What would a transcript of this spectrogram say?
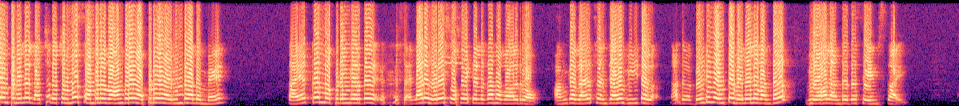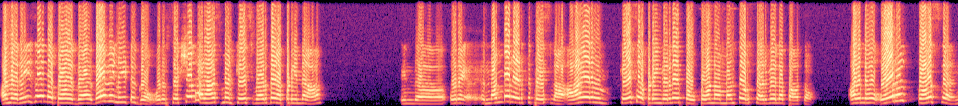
கம்பெனில லட்ச லட்சமா சம்பளம் வாங்குறோம் அப்படியே இருந்தாலுமே தயக்கம் அப்படிங்கறது எல்லாரும் ஒரே சொசைட்டில தானே வாழ்றோம். அங்க வேலை செஞ்சாலும் வீட்டை அந்த பில்டிங் விட்டு வெளியில வந்தா we all under the same sky அந்த ரீசன் அப்போ way we need to go ஒரு செக்ஷுவல் ஹராஸ்மெண்ட் கேஸ் வருது அப்படின்னா இந்த ஒரு நம்பர் எடுத்து பேசலாம். ஆயிரம் கேஸ் அப்படிங்கறத இப்போ போன மந்த் ஒரு சர்வேல பார்த்தோம். அதுல ஒரு பர்சன்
